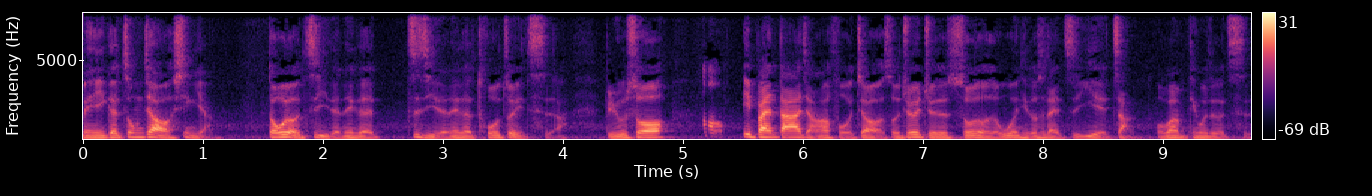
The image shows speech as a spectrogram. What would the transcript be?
每一个宗教信仰都有自己的那个自己的那个脱罪词啊，比如说，哦，一般大家讲到佛教的时候，就会觉得所有的问题都是来自业障，我不知道你们听过这个词，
